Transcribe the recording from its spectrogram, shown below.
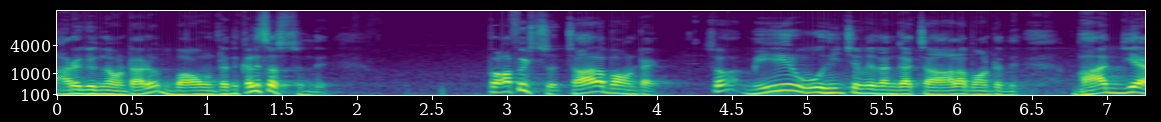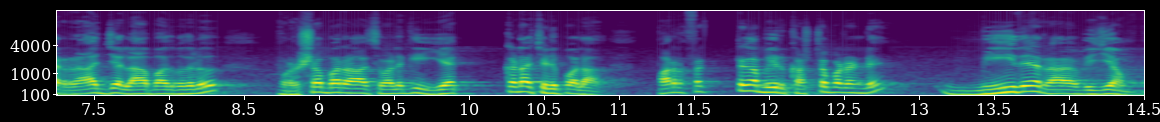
ఆరోగ్యంగా ఉంటారు బాగుంటుంది కలిసి వస్తుంది ప్రాఫిట్స్ చాలా బాగుంటాయి. సో మీరు ఊహించిన విధంగా చాలా బాగుంటుంది. భాగ్య రాజ్య లాభాధిపతులు వృషభ రాశి వాళ్ళకి ఎక్కడా చెడిపోలా. పర్ఫెక్ట్గా మీరు కష్టపడండి మీదే రా విజయం.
